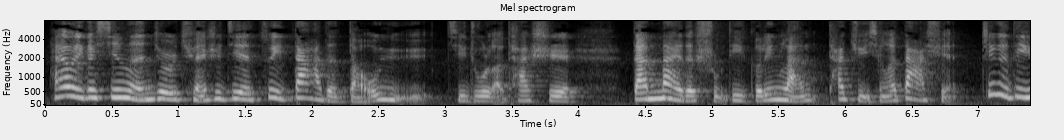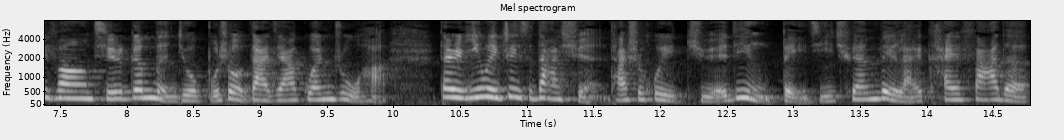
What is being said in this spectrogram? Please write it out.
还有一个新闻就是全世界最大的岛屿，记住了，它是丹麦的属地格陵兰，它举行了大选。这个地方其实根本就不受大家关注哈，但是因为这次大选，它是会决定北极圈未来开发的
